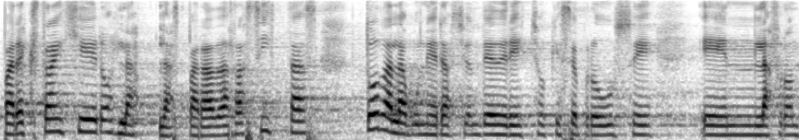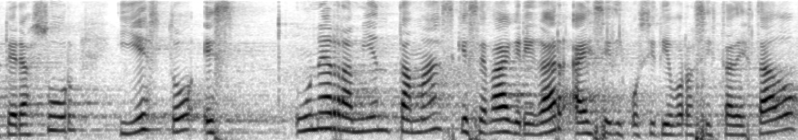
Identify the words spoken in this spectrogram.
para extranjeros, las, paradas racistas, toda la vulneración de derechos que se produce en la frontera sur y esto es una herramienta más que se va a agregar a ese dispositivo racista de Estado,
